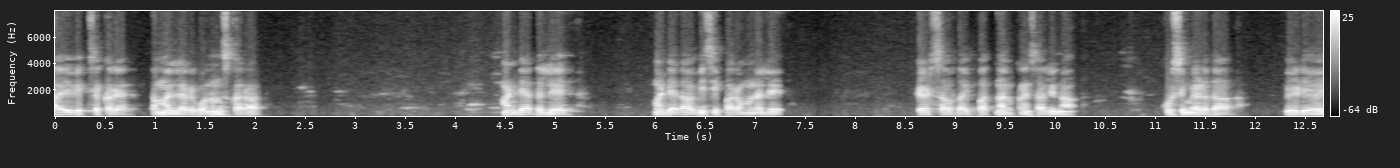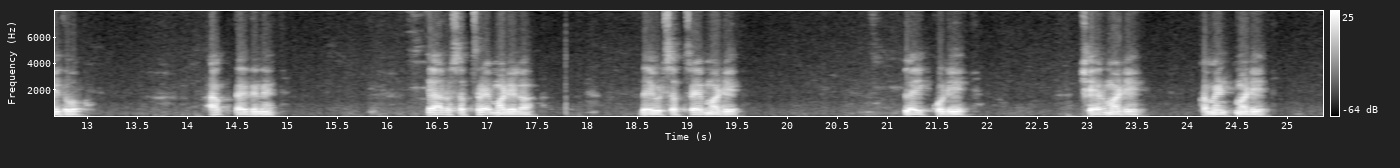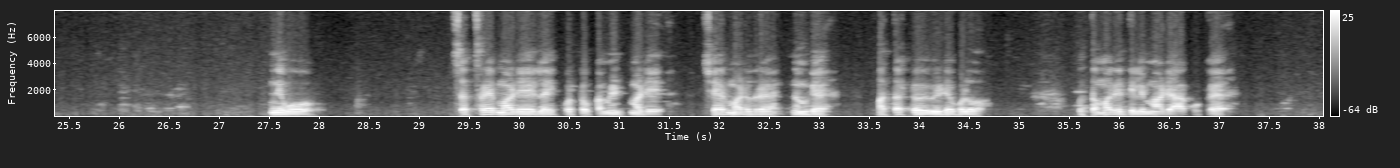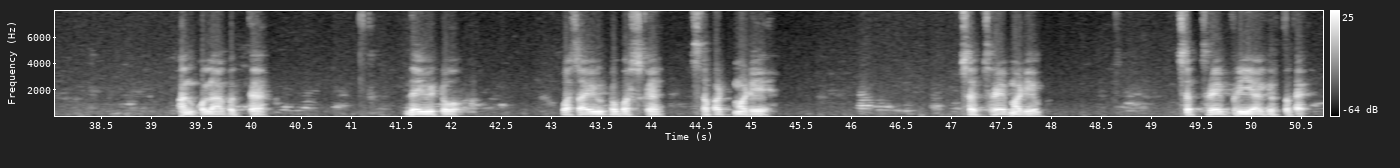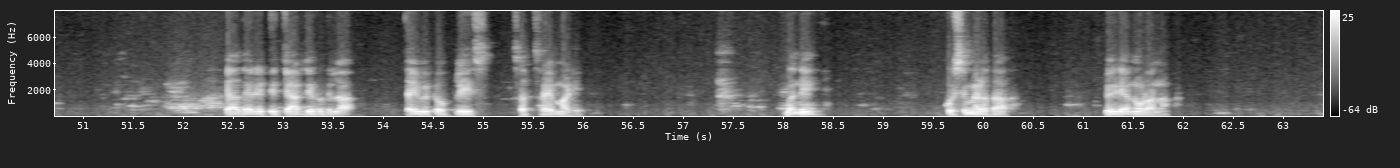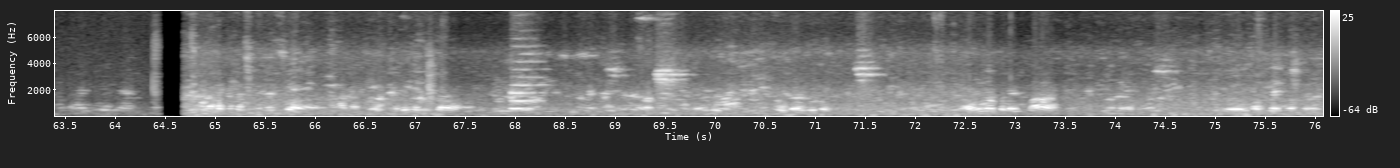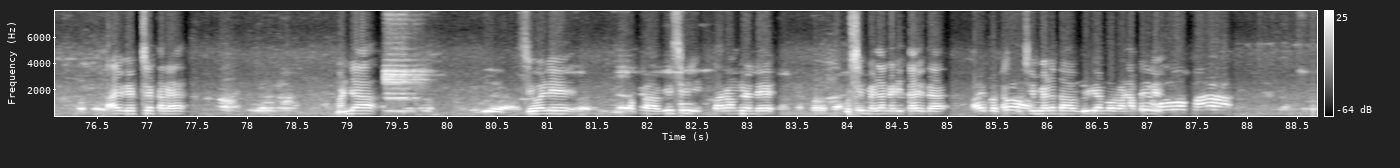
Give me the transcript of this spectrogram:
Hi ವೀಕ್ಷಕರೇ, ತಮ್ಮೆಲ್ಲರಿಗೂ ನಮಸ್ಕಾರ. ಮಂಡ್ಯದಲ್ಲಿ, ಮಂಡ್ಯದ ವಿ ಸಿ ಫಾರಂನಲ್ಲಿ ಎರಡು ಸಾವಿರದ ಇಪ್ಪತ್ನಾಲ್ಕನೇ ಸಾಲಿನ ಕೃಷಿ ಮೇಳದ ವಿಡಿಯೋ ಇದು ಹಾಕ್ತಾ ಇದ್ದೀನಿ. ಯಾರು ಸಬ್ಸ್ಕ್ರೈಬ್ ಮಾಡಿಲ್ಲ, ದಯವಿಟ್ಟು ಸಬ್ಸ್ಕ್ರೈಬ್ ಮಾಡಿ, ಲೈಕ್ ಕೊಡಿ, ಶೇರ್ ಮಾಡಿ, ಕಮೆಂಟ್ ಮಾಡಿ. ನೀವು ಸಬ್ಸ್ಕ್ರೈಬ್ ಮಾಡಿ ಲೈಕ್ ಕೊಟ್ಟು ಕಮೆಂಟ್ ಮಾಡಿ ಶೇರ್ ಮಾಡಿದ್ರೆ ನಮಗೆ ಮತ್ತಷ್ಟು ವಿಡಿಯೋಗಳು ಉತ್ತಮ ರೀತಿಯಲ್ಲಿ ಮಾಡಿ ಹಾಕೋಕ್ಕೆ ಅನುಕೂಲ ಆಗುತ್ತೆ. ದಯವಿಟ್ಟು ಹೊಸ ಯೂಟ್ಯೂಬರ್ಸ್ಗೆ ಸಪೋರ್ಟ್ ಮಾಡಿ ಸಬ್ಸ್ಕ್ರೈಬ್ ಮಾಡಿ. ಸಬ್ಸ್ಕ್ರೈಬ್ ಫ್ರೀ ಆಗಿರ್ತದೆ. ಯಾವುದೇ ರೀತಿ ಚಾರ್ಜ್ ಇರೋದಿಲ್ಲ. ದಯವಿಟ್ಟು ಪ್ಲೀಸ್ ಸಬ್ಸ್ಕ್ರೈಬ್ ಮಾಡಿ. ಬನ್ನಿ. ಕೃಷಿ ಮೇಳದ ವಿಡಿಯೋ ನೋಡೋಣ. ಹಾಯ್ ವೀಕ್ಷಕರೇ. ಮಂಡ್ಯ ಶಿವಳ್ಳಿ ಪಕ್ಕ ವಿ ಸಿ ಫಾರಂನಲ್ಲಿ ಕೃಷಿ ಮೇಳ ನಡೀತಾ ಇದೆ. ಕೃಷಿ ಮೇಳದ ವಿಡಿಯೋ ನೋಡೋಣ ಬನ್ನಿ.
